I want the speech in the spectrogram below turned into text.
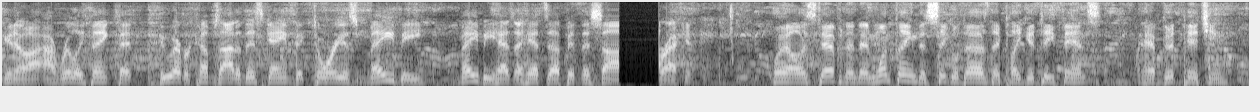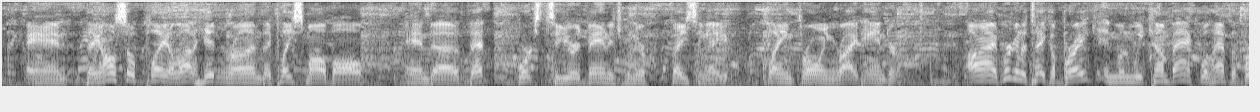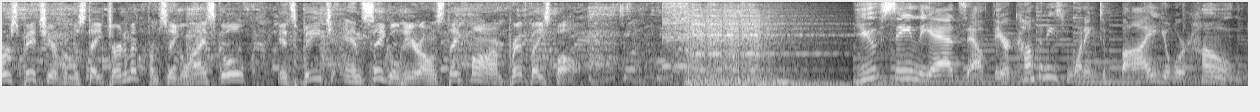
you know I, really think that whoever comes out of this game victorious maybe maybe has a heads up in this side bracket. Well, it's definite. And one thing that Siegel does, they play good defense, they have good pitching, and they also play a lot of hit and run. They play small ball, and uh, that works to your advantage when you're facing a flame throwing right hander. All right, we're going to take a break, and when we come back, we'll have the first pitch here from the state tournament from Siegel High School. It's Beach and Siegel here on State Farm Prep Baseball. You've seen the ads out there, companies wanting to buy your home.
